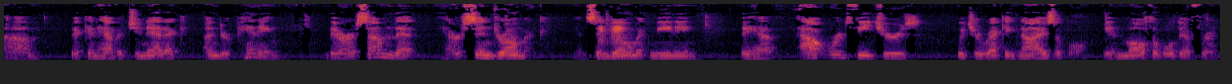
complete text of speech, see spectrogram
um, that can have a genetic underpinning, there are some that are syndromic, and syndromic meaning they have outward features which are recognizable in multiple different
